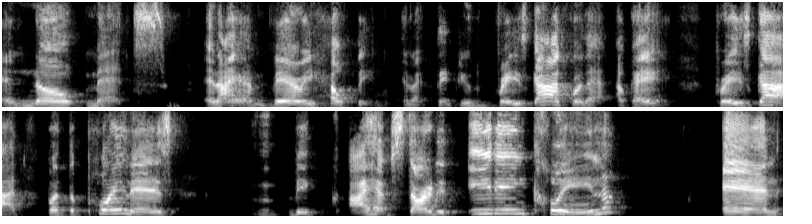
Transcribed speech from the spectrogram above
and no meds. And I am very healthy. And I thank you, praise God for that. Okay. Praise God. But the point is, be, I have started eating clean and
